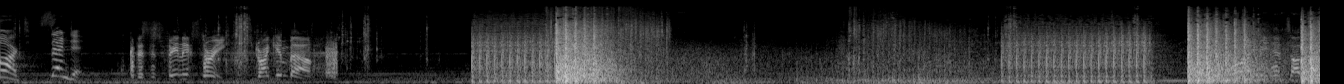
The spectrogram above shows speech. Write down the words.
Marked. Send it. This is Phoenix 3. Strike inbound. More enemy hits on the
